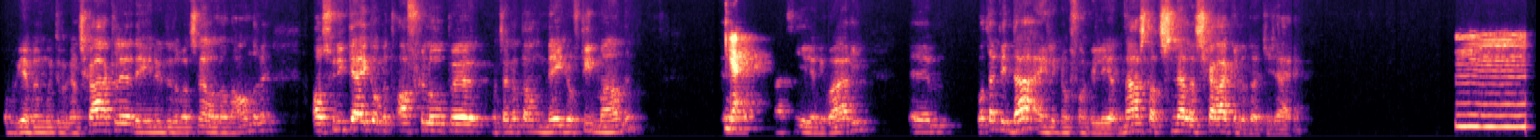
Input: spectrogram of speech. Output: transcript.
Op een gegeven moment moeten we gaan schakelen. De ene doet er wat sneller dan de andere. Als we nu kijken op het afgelopen, wat zijn dat dan, 9 of 10 maanden? Ja. Uh, 4 januari. Um, wat heb je daar eigenlijk nog van geleerd? Naast dat snelle schakelen dat je zei. Mm.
